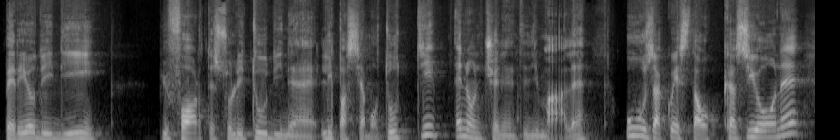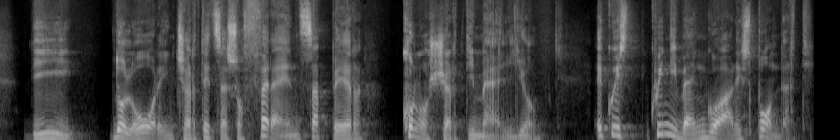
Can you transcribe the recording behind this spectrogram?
periodi di più forte solitudine li passiamo tutti e non c'è niente di male. Usa questa occasione di dolore, incertezza e sofferenza per conoscerti meglio. E quindi vengo a risponderti.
